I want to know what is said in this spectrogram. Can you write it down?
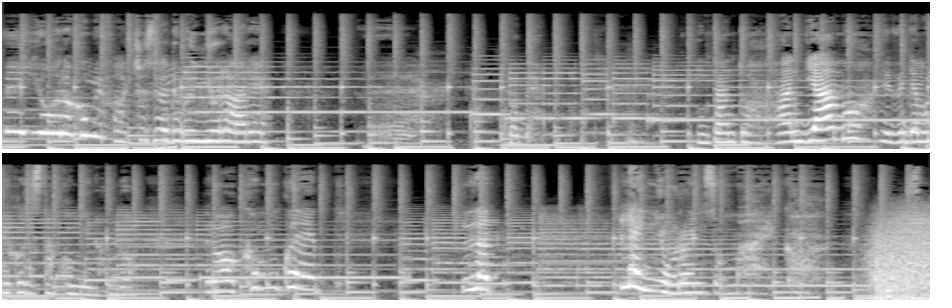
E io ora come faccio se la devo ignorare? Eh, vabbè. Intanto andiamo e vediamo che cosa sta combinando. Però comunque la, la ignoro, insomma, ecco.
